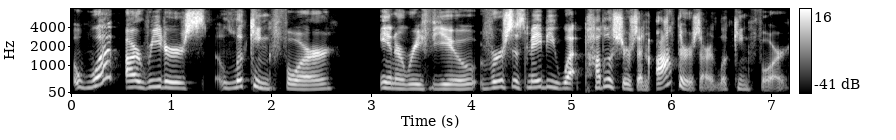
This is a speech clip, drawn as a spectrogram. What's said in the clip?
What are readers looking for in a review versus maybe what publishers and authors are looking for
